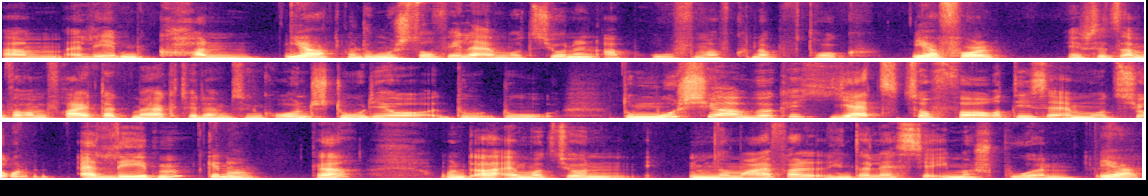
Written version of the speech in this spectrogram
ähm, erleben kann. Ja, Und du musst so viele Emotionen abrufen auf Knopfdruck. ja, voll. Ich habe es jetzt einfach am Freitag gemerkt, wieder im Synchronstudio. Du, du, du musst ja wirklich jetzt sofort diese Emotion erleben. Genau. Gell? Und eine Emotion im Normalfall hinterlässt ja immer Spuren. Ja,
